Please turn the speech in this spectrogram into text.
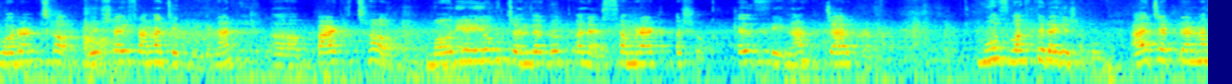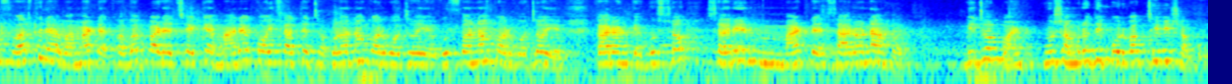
ધોરણ છ, વિષય સામાજિક વિજ્ઞાન પાઠ છ, મૌર્ય યુગ, ચંદ્રગુપ્ત અને સમ્રાટ અશોક, એલસીના ચાર પ્રકાર. હું સ્વસ્થ રહી શકું. આ ચેપ્ટરમાં સ્વસ્થ રહેવા માટે ખબર પડે છે કે મારે કોઈ સાથે ઝઘડો ન કરવો જોઈએ, ગુસ્સો ન કરવો જોઈએ, કારણ કે ગુસ્સો શરીર માટે સારો ના હોય. બીજો પોઈન્ટ હું સમૃદ્ધિપૂર્વક જીવી શકું.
